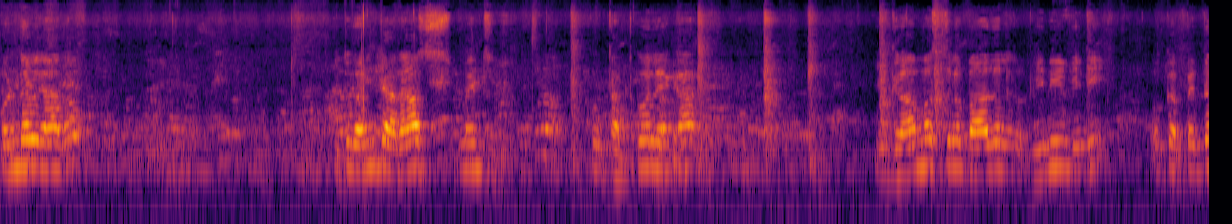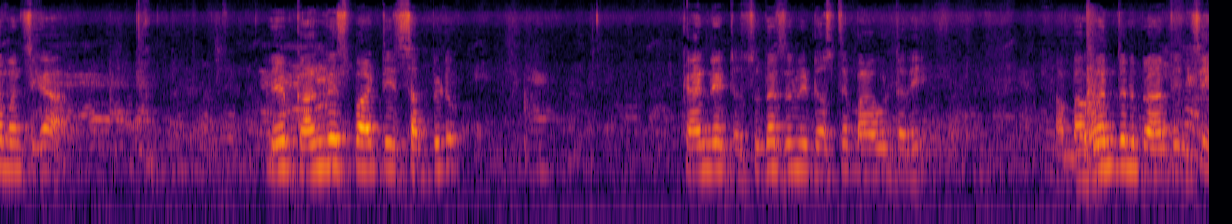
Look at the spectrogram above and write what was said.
కొండలు కాదు. ఇటువంటి హరాస్మెంట్ తట్టుకోలేక ఈ గ్రామస్తుల బాధలు విని విని ఒక పెద్ద మనిషిగా రేపు కాంగ్రెస్ పార్టీ సభ్యుడు క్యాండిడేట్ సుదర్శన్ రెడ్డి వస్తే బాగుంటది. ఆ భగవంతుని ప్రార్థించి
